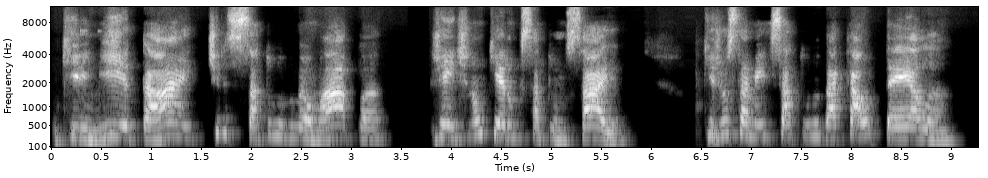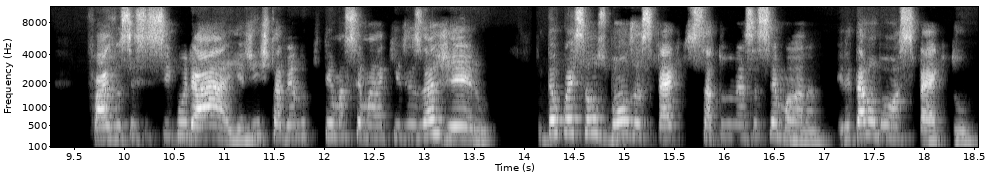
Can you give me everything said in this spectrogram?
o que limita. Ai, tira esse Saturno do meu mapa. Gente, não queiram que Saturno saia, que justamente Saturno dá cautela, faz você se segurar, e a gente está vendo que tem uma semana aqui de exagero. Então, quais são os bons aspectos de Saturno nessa semana? Ele está num bom aspecto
